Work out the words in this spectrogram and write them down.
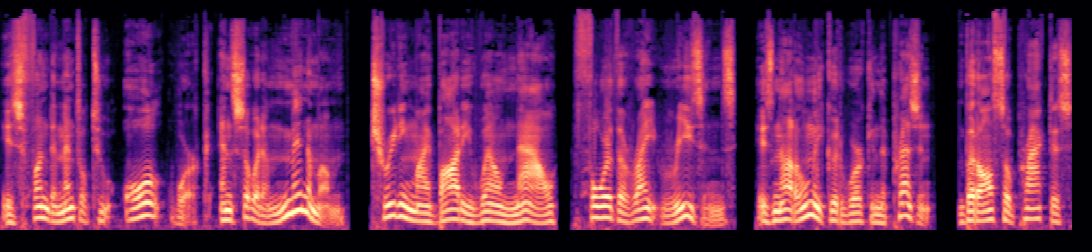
is fundamental to all work. And so, at a minimum, treating my body well now for the right reasons is not only good work in the present, but also practice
